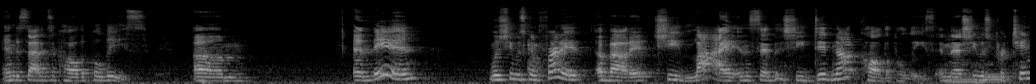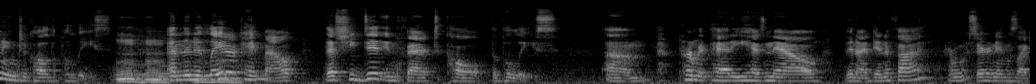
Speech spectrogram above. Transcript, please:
and decided to call the police. Um, and then when she was confronted about it, she lied and said that she did not call the police and that she was pretending to call the police. Mhm. And then it later came out that she did, in fact, call the police. Um, Permit Patty has now been identified. Her, her name was like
